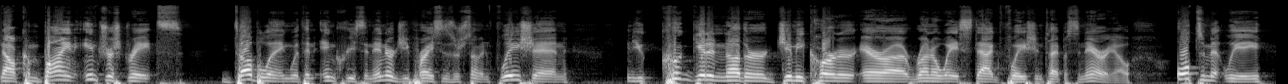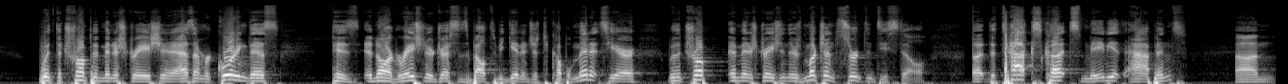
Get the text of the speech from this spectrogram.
Now, combine interest rates doubling with an increase in energy prices or some inflation – you could get another Jimmy Carter era runaway stagflation type of scenario. Ultimately, with the Trump administration, as I'm recording this, his inauguration address is about to begin in just a couple minutes here. With the Trump administration, there's much uncertainty still. Uh, the tax cuts, maybe it happens. Um,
